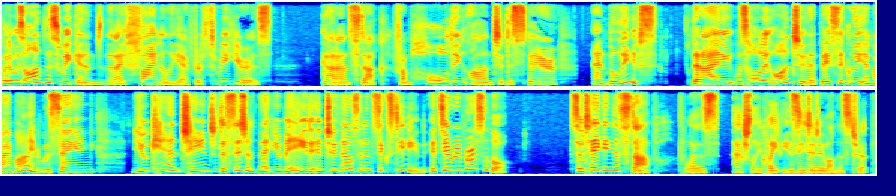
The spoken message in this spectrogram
But it was on this weekend that I finally, after three years, got unstuck from holding on to despair and beliefs that I was holding on to that basically in my mind was saying, you can't change a decision that you made in 2016. It's irreversible. So taking a stop was actually quite easy to do on this trip.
